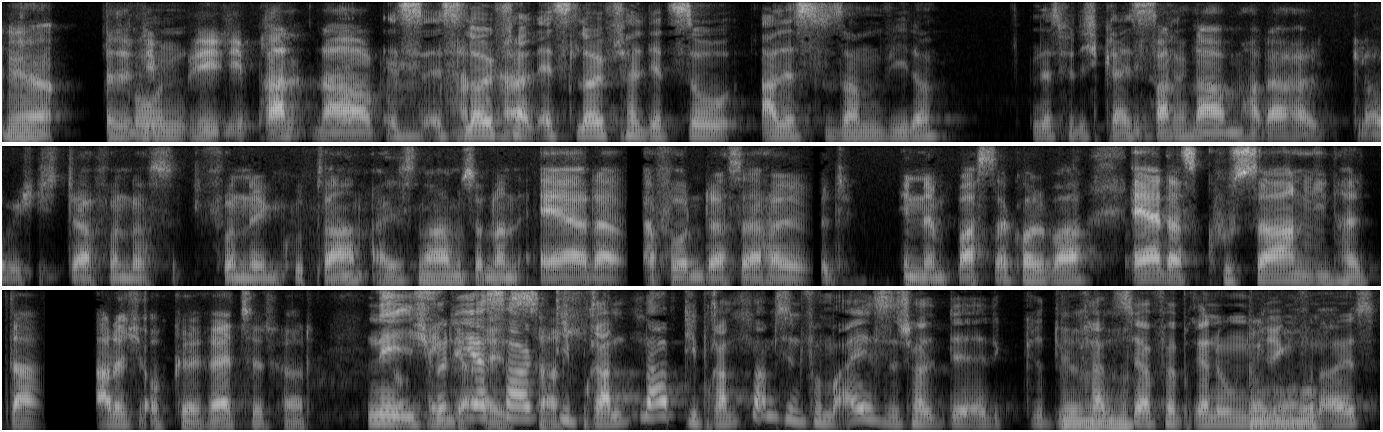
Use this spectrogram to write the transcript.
Ja. Also und die, die, die Brandnarben. Es, es, läuft halt, es läuft halt jetzt so alles zusammen wieder. Und das finde ich Die geisteskrank. Brandnarben hat er halt, glaube ich, davon, dass von den Kusan-Eisnamen, sondern eher davon, dass er halt in einem Bustercall war. Er, dass Kusan ihn halt da, dadurch auch gerettet hat. Nee, so ich würde eher sagen, die hat. Brandnarben, die Brandnarben sind vom Eis. Ist halt, der, du Ja. kannst ja Verbrennungen kriegen von Eis.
